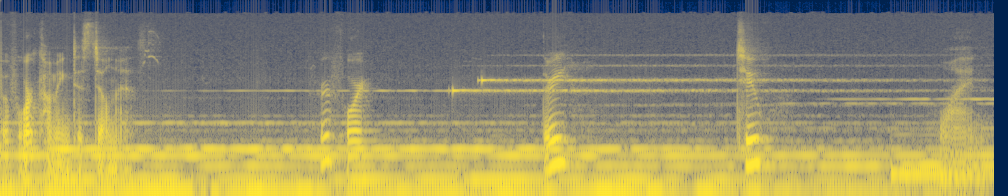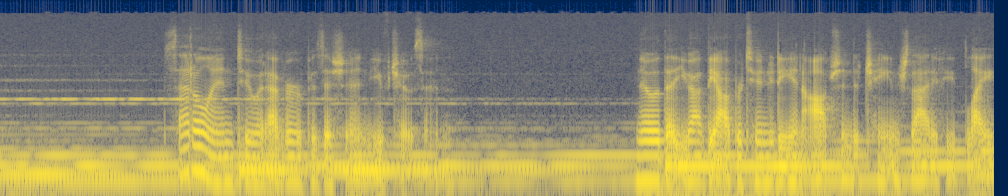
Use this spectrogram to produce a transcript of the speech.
before coming to stillness. For four, three, two, settle into whatever position you've chosen. Know that you have the opportunity and option to change that if you'd like.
